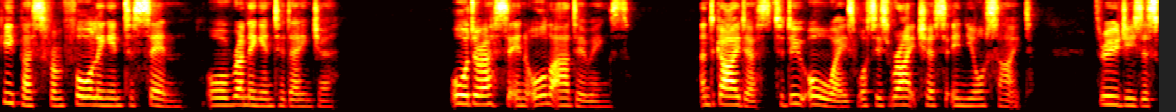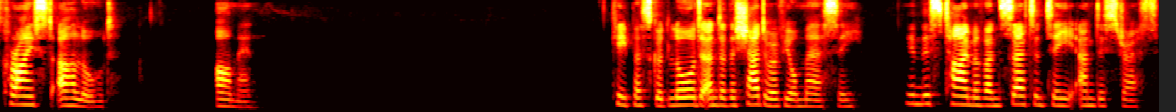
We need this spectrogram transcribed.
Keep us from falling into sin or running into danger. Order us in all our doings, and guide us to do always what is righteous in your sight, through Jesus Christ our Lord. Amen. Keep us, good Lord, under the shadow of your mercy, in this time of uncertainty and distress.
